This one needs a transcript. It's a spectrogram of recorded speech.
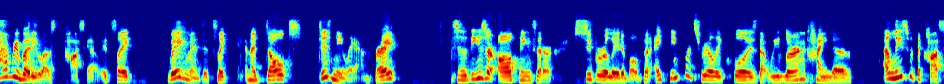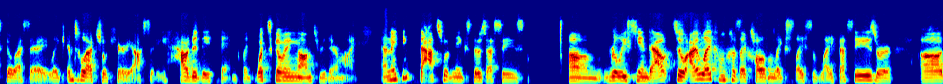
everybody loves costco it's like wegmans it's like an adult disneyland right? So these are all things that are super relatable but i think what's really cool is that we learn kind of at least with the costco essay like intellectual curiosity how do they think? Like what's going on through their mind? And i think that's what makes those essays um, really stand out. So i like them because i call them like slice of life essays or uh,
